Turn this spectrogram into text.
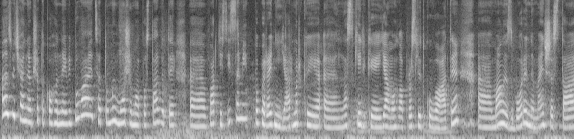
Але, звичайно, якщо такого не відбувається, то ми можемо поставити е, вартість і самі попередні ярмарки. Е, Наскільки я могла прослідкувати, е, мали збори не менше 100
